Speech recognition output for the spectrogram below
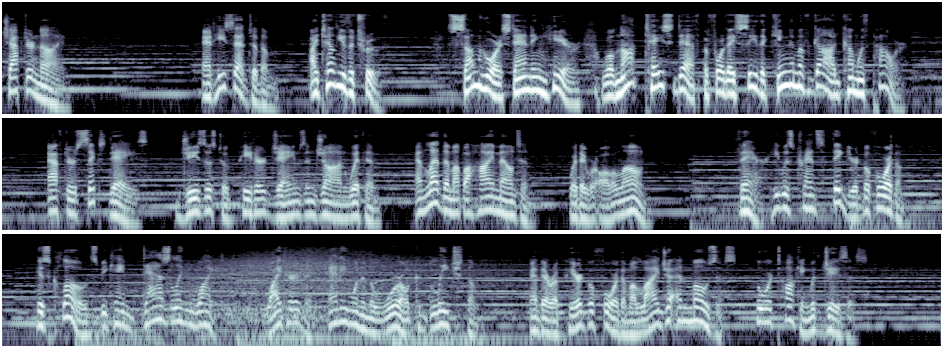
Chapter 9 And he said to them, I tell you the truth. Some who are standing here will not taste death before they see the kingdom of God come with power. After six days, Jesus took Peter, James, and John with him and led them up a high mountain where they were all alone. There he was transfigured before them. His clothes became dazzling white, whiter than anyone in the world could bleach them. And there appeared before them Elijah and Moses, who were talking with Jesus.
